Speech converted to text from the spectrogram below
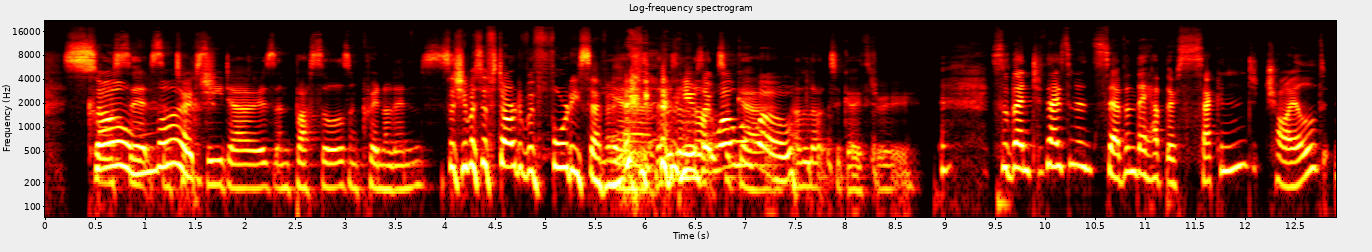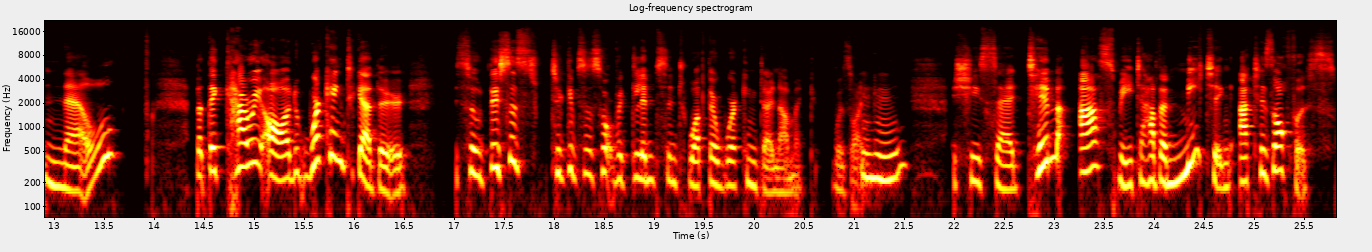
so corsets much. and tuxedos and bustles and crinolines. So she must have started with 47. Yeah, there was a lot like, whoa, to go. Whoa, whoa. A lot to go through. So then 2007, they have their second child, Nell. But they carry on working together. So this is to give us sort of a glimpse into what their working dynamic was like. Mm-hmm she said, Tim asked me to have a meeting at his office.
